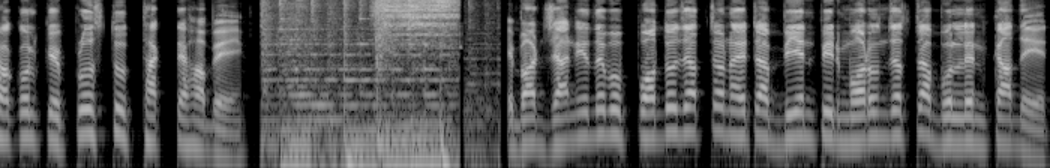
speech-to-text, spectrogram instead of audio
সকলকে প্রস্তুত থাকতে হবে। এবার জানিয়ে দেব পদযাত্রা না এটা বিএনপির মরণযাত্রা বললেন কাদের।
